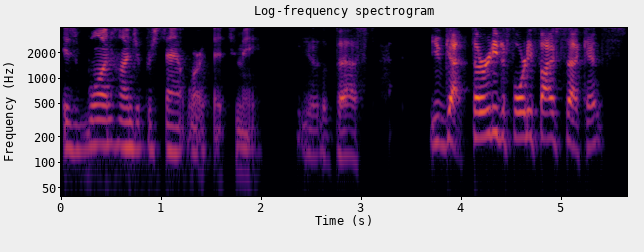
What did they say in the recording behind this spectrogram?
is 100% worth it to me. You're the best. You've got 30 to 45 seconds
